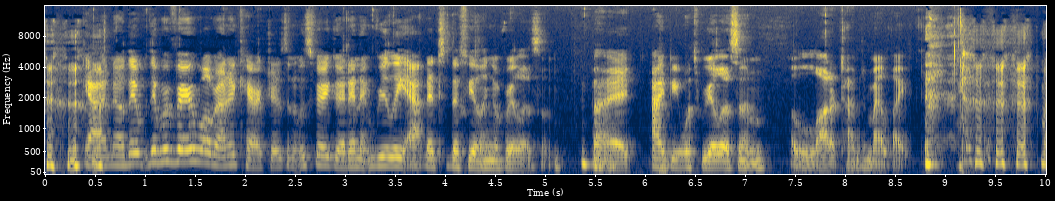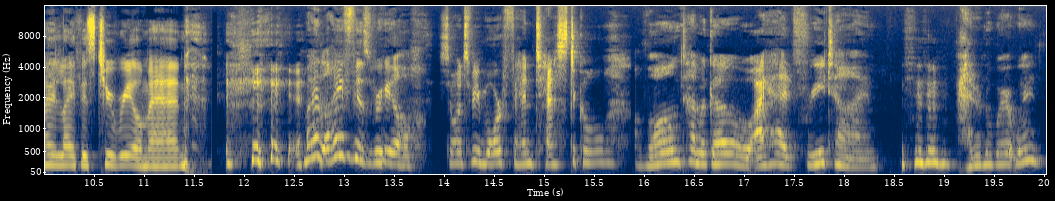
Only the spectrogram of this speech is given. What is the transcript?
yeah, no, they they were very well rounded characters, and it was very good, and it really added to the feeling of realism. But I deal with realism a lot of times in my life. my life is too real, man. my life is real. So want to be more fantastical? A long time ago, I had free time. I don't know where it went.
